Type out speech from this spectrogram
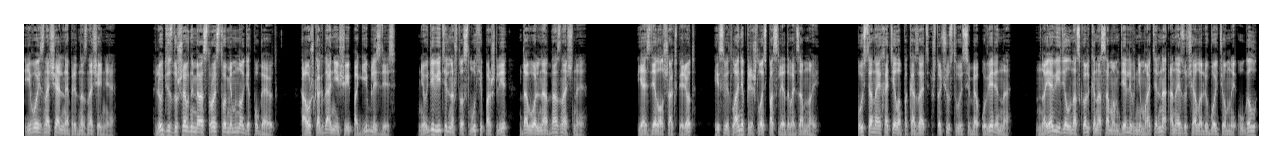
его изначальное предназначение. Люди с душевными расстройствами многих пугают. А уж когда они еще и погибли здесь, неудивительно, что слухи пошли довольно однозначные. Я сделал шаг вперед, и Светлане пришлось последовать за мной. Пусть она и хотела показать, что чувствует себя уверенно, но я видел, насколько на самом деле внимательно она изучала любой темный угол,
